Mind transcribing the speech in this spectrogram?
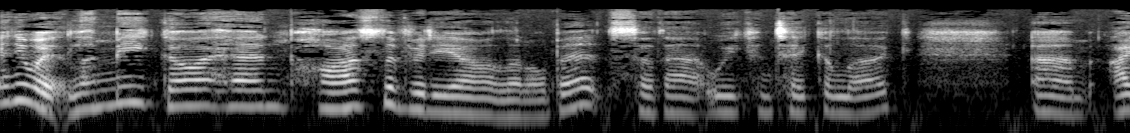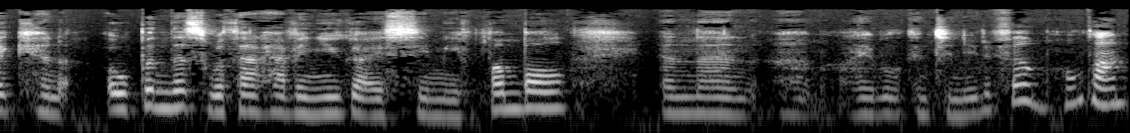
anyway, let me go ahead and pause the video a little bit so that we can take a look. Um, I can open this without having you guys see me fumble, and then um, I will continue to film. Hold on.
